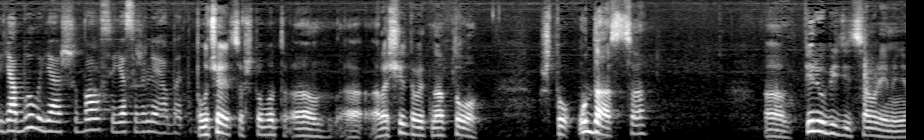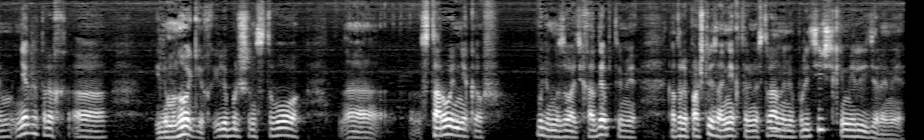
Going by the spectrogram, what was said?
я был, я ошибался, я сожалею об этом. Получается, что вот э, э, рассчитывать на то, что удастся э, переубедить со временем некоторых э, или многих, или большинство э, сторонников, будем называть их адептами, которые пошли за некоторыми странными политическими лидерами,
